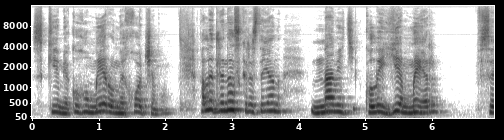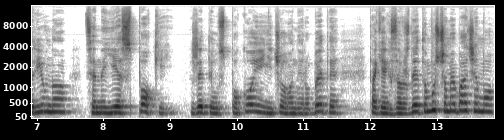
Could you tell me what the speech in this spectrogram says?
з ким, якого миру ми хочемо. Але для нас, християн, навіть коли є мир, все рівно це не є спокій. Жити у спокої, нічого не робити, так як завжди. Тому що ми бачимо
